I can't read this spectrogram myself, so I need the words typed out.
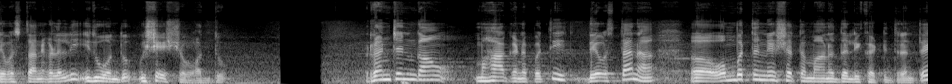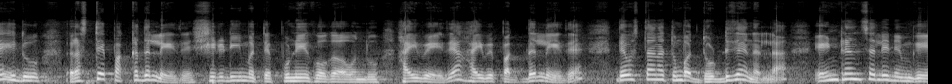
ದೇವಸ್ಥಾನಗಳಲ್ಲಿ ಇದು ಒಂದು ವಿಶೇಷವಾದ್ದು. ರಂಜನ್ಗಾಂವ್ ಮಹಾಗಣಪತಿ ದೇವಸ್ಥಾನ ಒಂಬತ್ತನೇ ಶತಮಾನದಲ್ಲಿ ಕಟ್ಟಿದ್ರಂತೆ. ಇದು ರಸ್ತೆ ಪಕ್ಕದಲ್ಲೇ ಇದೆ. ಶಿರಡಿ ಮತ್ತು ಪುಣೆಗೆ ಹೋಗೋ ಒಂದು ಹೈವೇ ಇದೆ. ಹೈವೇ ಪಕ್ಕದಲ್ಲೇ ಇದೆ. ದೇವಸ್ಥಾನ ತುಂಬ ದೊಡ್ಡದೇನಲ್ಲ ಎಂಟ್ರೆನ್ಸಲ್ಲಿ ನಿಮಗೆ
